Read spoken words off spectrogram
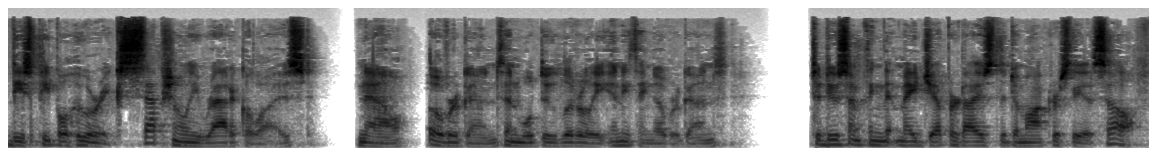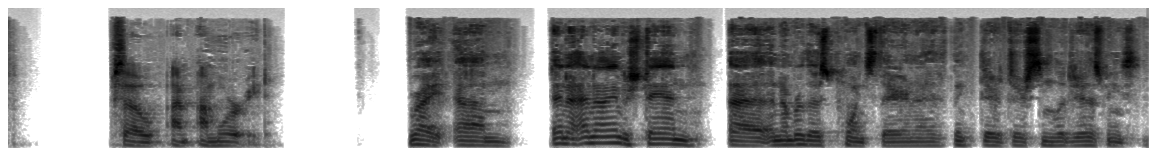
these people who are exceptionally radicalized now over guns and will do literally anything over guns to do something that may jeopardize the democracy itself. So I'm I'm worried. Right. Um, and and I understand uh, a number of those points there, and I think there, there's some legitimacy,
